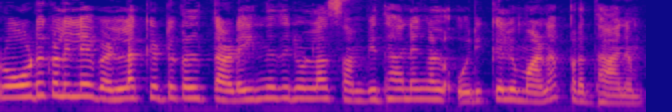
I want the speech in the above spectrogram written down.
റോഡുകളിലെ വെള്ളക്കെട്ടുകൾ തടയുന്നതിനുള്ള സംവിധാനങ്ങൾ ഒരുക്കലുമാണ് പ്രധാനം.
